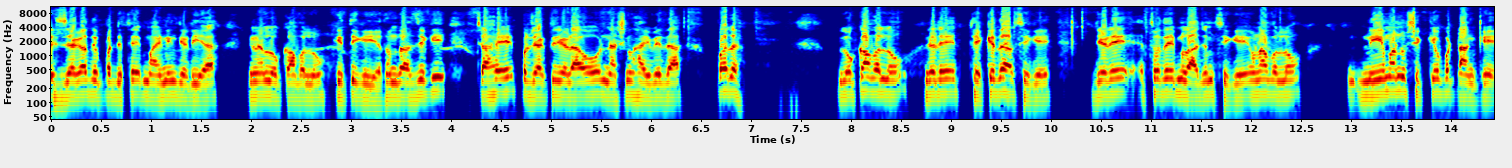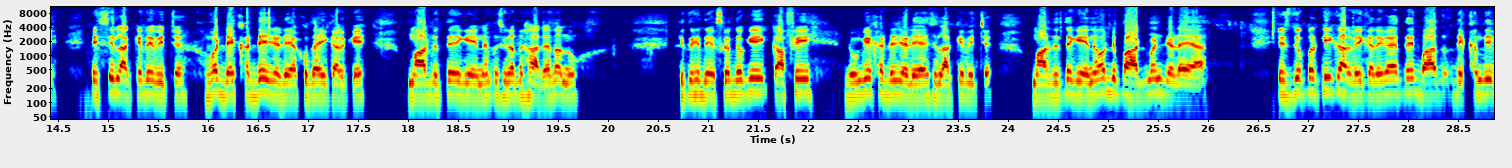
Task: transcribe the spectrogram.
ਇਸ ਜਗ੍ਹਾ ਦੇ ਉੱਪਰ ਜਿੱਥੇ ਮਾਈਨਿੰਗ ਜਿਹੜੀ ਆ, ਇਹਨਾਂ ਲੋਕਾਂ ਵੱਲੋਂ ਕੀਤੀ ਗਈ ਆ। ਤੁਹਾਨੂੰ ਦੱਸ ਦਈਏ ਕਿ ਚਾਹੇ ਪ੍ਰੋਜੈਕਟ ਜਿਹੜਾ ਉਹ ਨੈਸ਼ਨਲ ਹਾਈਵੇ ਦਾ, ਪਰ ਲੋਕਾਂ ਵੱਲੋਂ ਜਿਹੜੇ ਠੇਕੇਦਾਰ ਸੀਗੇ, ਜਿਹੜੇ ਇੱਥੋਂ ਦੇ ਮੁਲਾਜ਼ਮ ਸੀਗੇ, ਉਹਨਾਂ ਵੱਲੋਂ ਨਿਯਮਾਂ ਨੂੰ ਸਿੱਕੇ ਉੱਪਰ ਟੰਗ ਕੇ ਇਸ ਇਲਾਕੇ ਦੇ ਵਿੱਚ ਵੱਡੇ ਖੱਡੇ ਜਿਹੜੇ ਆ ਖੁਦਾਈ ਕਰਕੇ ਮਾਰ ਦਿੱਤੇ ਗਏ ਨੇ। ਤੁਸੀਂ ਤਾਂ ਦਿਖਾ ਰਿਹਾ ਤੁਹਾਨੂੰ ਕਿ ਤੁਸੀਂ ਦੇਖ ਸਕਦੇ ਹੋ ਕਿ ਕਾਫੀ ਡੂੰਘੇ ਖੱਡੇ ਜਿਹੜੇ ਆ ਇਸ ਇਲਾਕੇ ਵਿੱਚ ਮਾਰ ਦਿੱਤੇ ਗਏ ਨੇ ਔਰ ਡਿਪਾਰਟਮੈਂਟ ਜਿਹੜਾ ਆ ਇਸ ਦੇ ਉੱਪਰ ਕੀ ਕਾਰਵਾਈ ਕਰੇਗਾ ਇਹ ਤੇ ਬਾਅਦ ਦੇਖਣ ਦੀ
